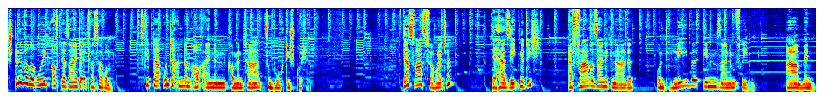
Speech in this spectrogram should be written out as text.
Stöbere ruhig auf der Seite etwas herum. Es gibt da unter anderem auch einen Kommentar zum Buch Die Sprüche. Das war's für heute. Der Herr segne dich, erfahre seine Gnade und lebe in seinem Frieden. Amen.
